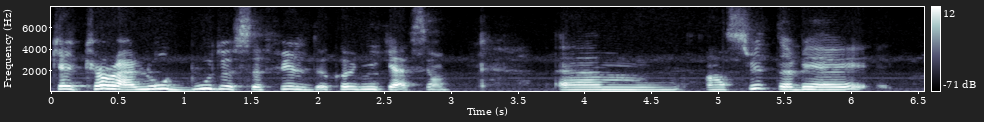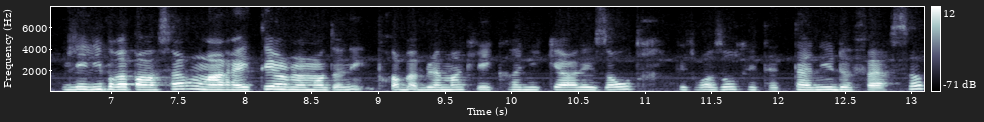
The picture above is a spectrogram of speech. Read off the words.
quelqu'un à l'autre bout de ce fil de communication. Euh, ensuite, bien, les libres penseurs ont arrêté à un moment donné. Probablement que les chroniqueurs, les autres, les trois autres étaient tannés de faire ça.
